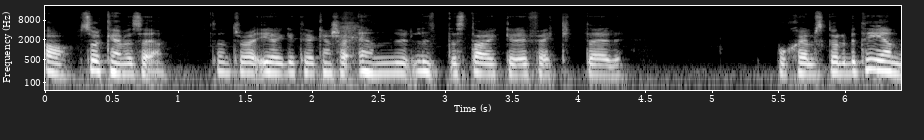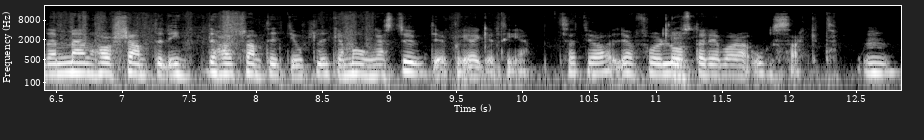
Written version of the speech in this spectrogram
ja, så kan jag väl säga. Sen tror jag EGT kanske har ännu lite starkare effekter på självskadebeteende men har samtidigt, det har samtidigt gjort lika många studier på EGT. Så att jag, jag får låta det vara osagt. Mm.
